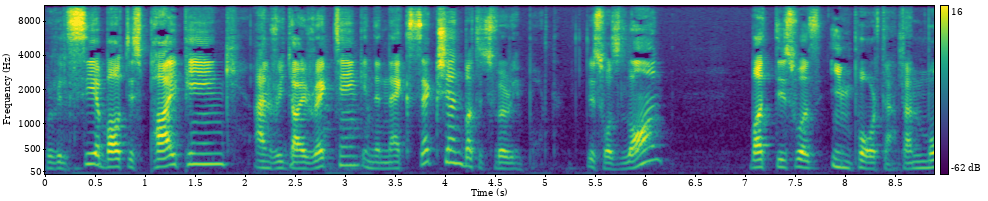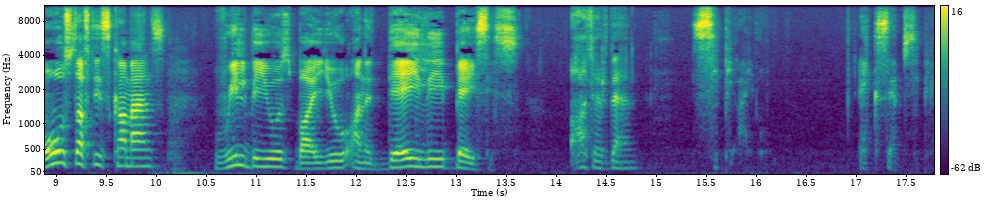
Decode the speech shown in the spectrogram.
We will see about this piping and redirecting in the next section, but it's very important. This was long, but this was important. And most of these commands will be used by you on a daily basis, other than CPIO, except CPIO.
